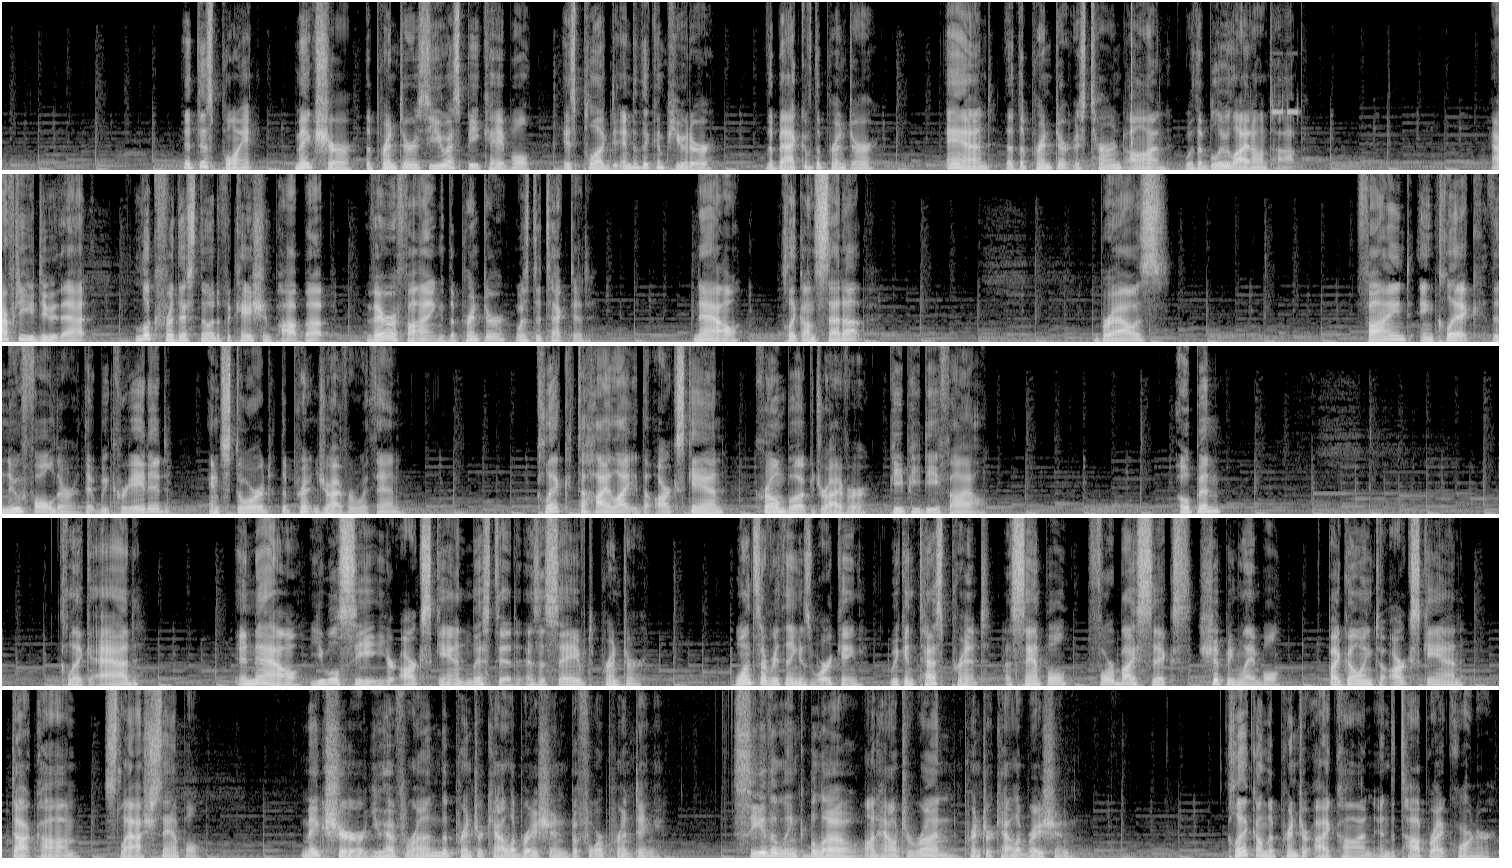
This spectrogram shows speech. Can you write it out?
At this point, make sure the printer's USB cable is plugged into the computer, the back of the printer, and that the printer is turned on with a blue light on top. After you do that, look for this notification pop up verifying the printer was detected. Now, Click on Setup, Browse, find and click the new folder that we created and stored the print driver within. Click to highlight the Arkscan Chromebook driver PPD file. Open, click Add, and now you will see your Arkscan listed as a saved printer. Once everything is working, we can test print a sample 4x6 shipping label by going to arkscan.com slash sample. Make sure you have run the printer calibration before printing. See the link below on how to run printer calibration. Click on the printer icon in the top right corner.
